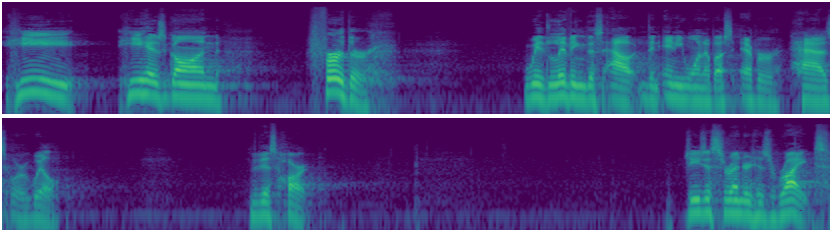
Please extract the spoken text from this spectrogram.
he, he has gone further with living this out than any one of us ever has or will. This heart. Jesus surrendered his right.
